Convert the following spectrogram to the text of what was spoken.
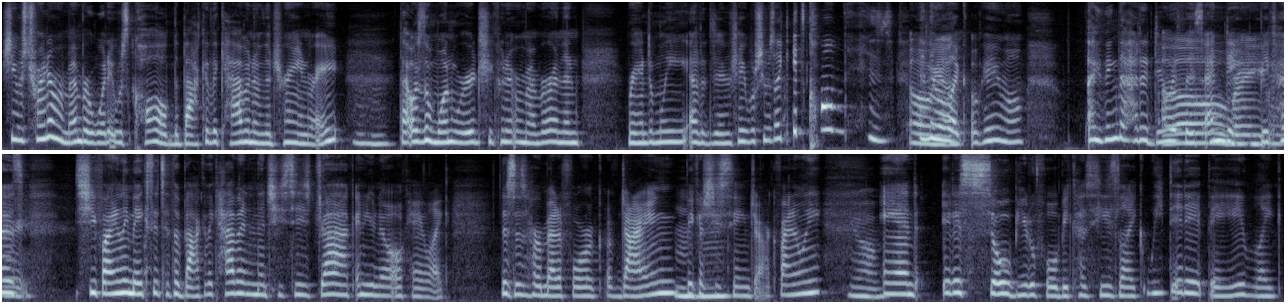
she was trying to remember what it was called, the back of the cabin of the train, right? Mm-hmm. That was the one word she couldn't remember, and then randomly at the dinner table she was like, "It's called this," Oh, and they were like, "Okay, mom." I think that had to do with this Oh, ending right, because right. she finally makes it to the back of the cabin and then she sees Jack and you know, okay, like this is her metaphor of dying because she's seeing Jack finally. Mm-hmm. Yeah. And it is so beautiful because he's like, "We did it, babe. Like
